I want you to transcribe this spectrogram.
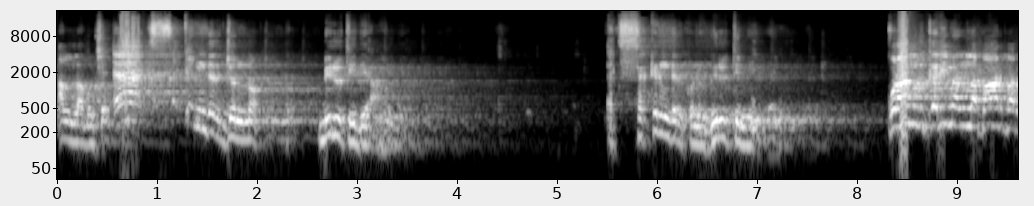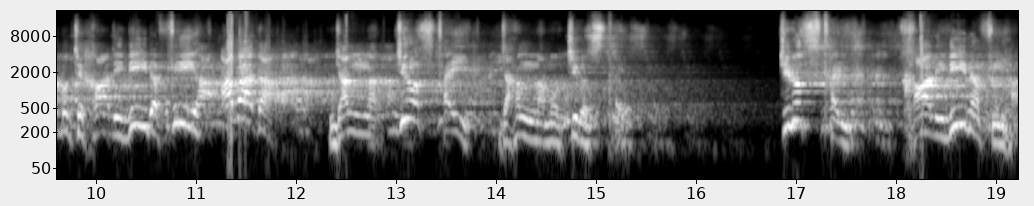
আল্লাহ বলছে, এক সেকেন্ডের জন্য বিরতি দেওয়া হবে। এক সেকেন্ডের কোনো বিরতি মিলবে করিম আল্লাহ বারবার বলছে ফিহা আবাদা, জান্নাত চিরস্থায়ী চিরস্থায়ী। চিরস্থায়ী ফিহা।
